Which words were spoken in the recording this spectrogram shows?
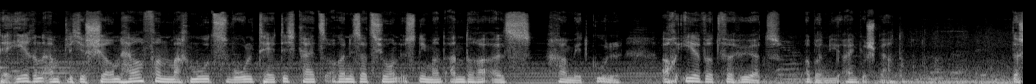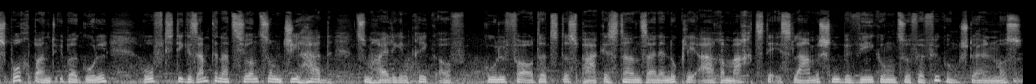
Der ehrenamtliche Schirmherr von Mahmouds Wohltätigkeitsorganisation ist niemand anderer als Hamid Gul. Auch er wird verhört, aber nie eingesperrt. Das Spruchband über Gul ruft die gesamte Nation zum Dschihad, zum Heiligen Krieg auf. Gul fordert, dass Pakistan seine nukleare Macht der islamischen Bewegung zur Verfügung stellen muss.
